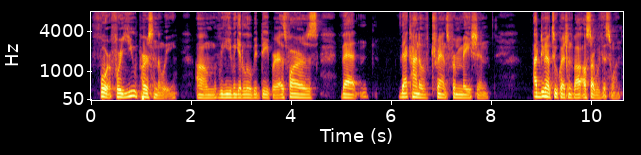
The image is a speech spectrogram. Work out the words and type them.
for for you personally, um, if we can even get a little bit deeper, as far as that that kind of transformation, I do have two questions, but I'll start with this one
